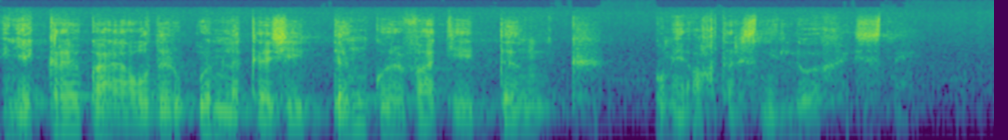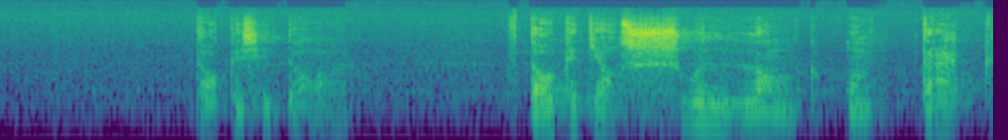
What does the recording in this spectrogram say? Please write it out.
En jy kry ook 'n helder oomblik as jy dink oor wat jy dink, kom jy agter is nie logies nie. Dalk is jy daar. Of dalk het jy al so lank onttrek.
